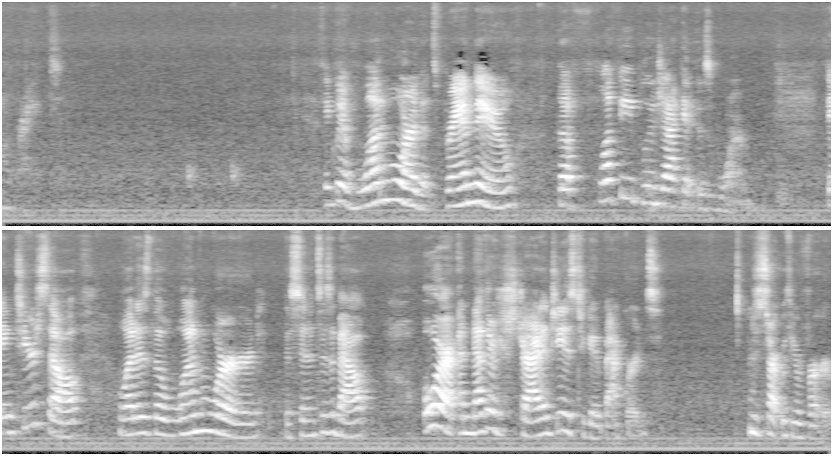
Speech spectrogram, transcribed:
All right. I think we have one more that's brand new. The fluffy blue jacket is warm. Think to yourself, what is the one word the sentence is about? Or another strategy is to go backwards and start with your verb.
